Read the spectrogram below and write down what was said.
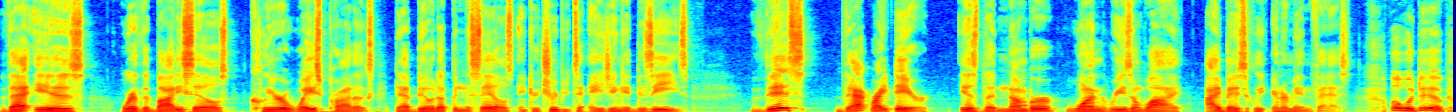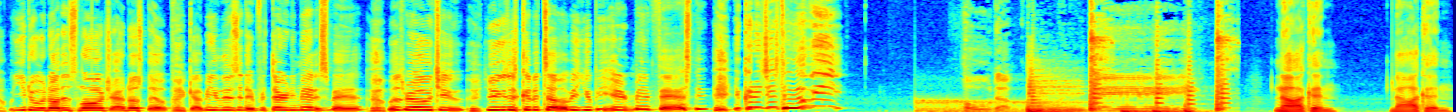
that is where the body cells clear waste products that build up in the cells and contribute to aging and disease. This, that right there, is the number one reason why I basically intermittent fast. Oh, well, damn, you doing all this long trial no stuff? Got me listening for 30 minutes, man. What's wrong with you? You just could have told me you be intermittent fasting. You could have just told me. Hold up. No, I couldn't. No, I couldn't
